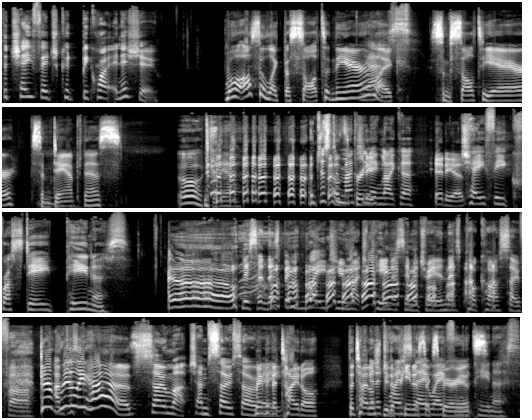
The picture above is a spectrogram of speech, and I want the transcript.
the chafage could be quite an issue. well, also like the salt in the air, Yes. like some salty air, some mm. dampness. Oh dear. I'm just imagining like a hideous. chafy, crusty penis. Oh, Listen, there's been way too much penis imagery in this podcast so far. there I'm really has. so much. I'm so sorry. Maybe the title. The title should be the penis experience. From the penis.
